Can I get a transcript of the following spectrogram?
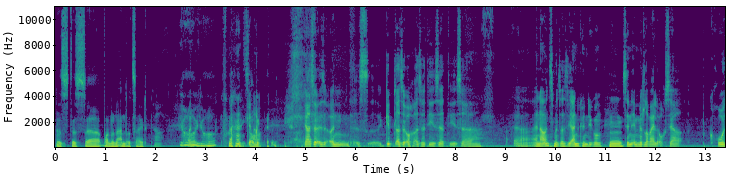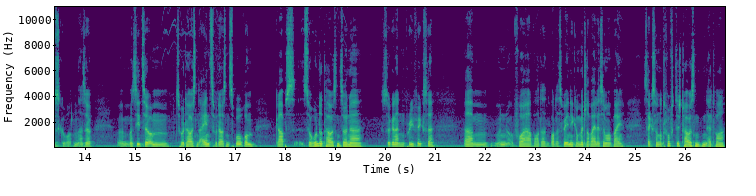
Das, das äh, war noch eine andere Zeit. Ja. Ja, Und- ja. genau. Ja, also es, und es gibt also auch also diese, diese äh, Announcements, also die Ankündigungen, Hm. sind eben mittlerweile auch sehr groß geworden. Also äh, man sieht so um 2001, 2002 rum gab es so 100.000 so eine sogenannten Prefixe. Ähm, und vorher war das, war das weniger. Mittlerweile sind wir bei 650.000 in etwa,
